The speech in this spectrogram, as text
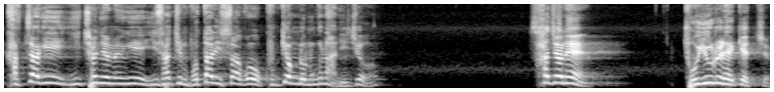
갑자기 2천여 명이 이삿짐 보따리 싸고 국경 넘은 건 아니죠. 사전에 조율을 했겠죠.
